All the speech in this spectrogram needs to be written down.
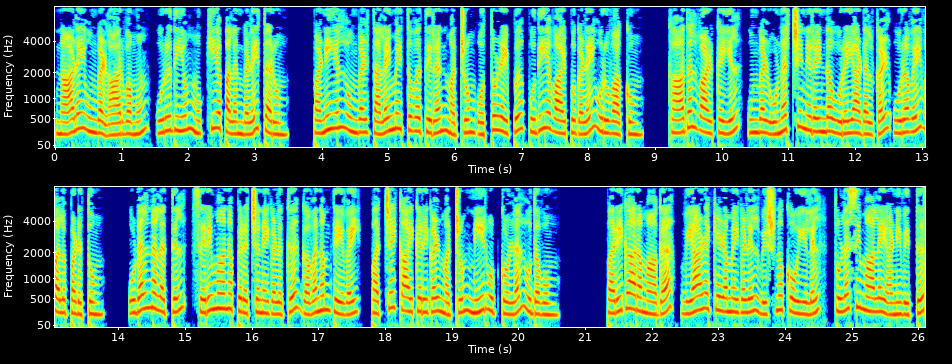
நாளை உங்கள் ஆர்வமும் உறுதியும் முக்கிய பலன்களை தரும். பணியில் உங்கள் தலைமைத்துவ திறன் மற்றும் ஒத்துழைப்பு புதிய வாய்ப்புகளை உருவாக்கும். காதல் வாழ்க்கையில் உங்கள் உணர்ச்சி நிறைந்த உரையாடல்கள் உறவை வலுப்படுத்தும். உடல்நலத்தில் செரிமான பிரச்சினைகளுக்கு கவனம் தேவை. பச்சை காய்கறிகள் மற்றும் நீர் உட்கொள்ளல் உதவும். பரிகாரமாக வியாழக்கிழமைகளில் விஷ்ணு கோயிலில் துளசி மாலை அணிவித்து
